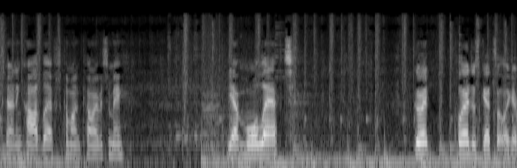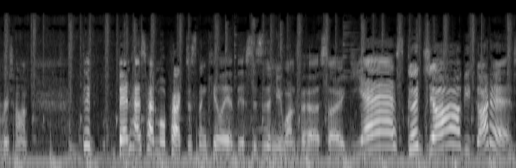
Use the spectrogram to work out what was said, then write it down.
Turning hard left. Come on, come over to me. Yeah, more left. Good. Claire just gets it like every time. Good. Ben has had more practice than Keely at this. This is a new one for her. So, yes, good job. You got it.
